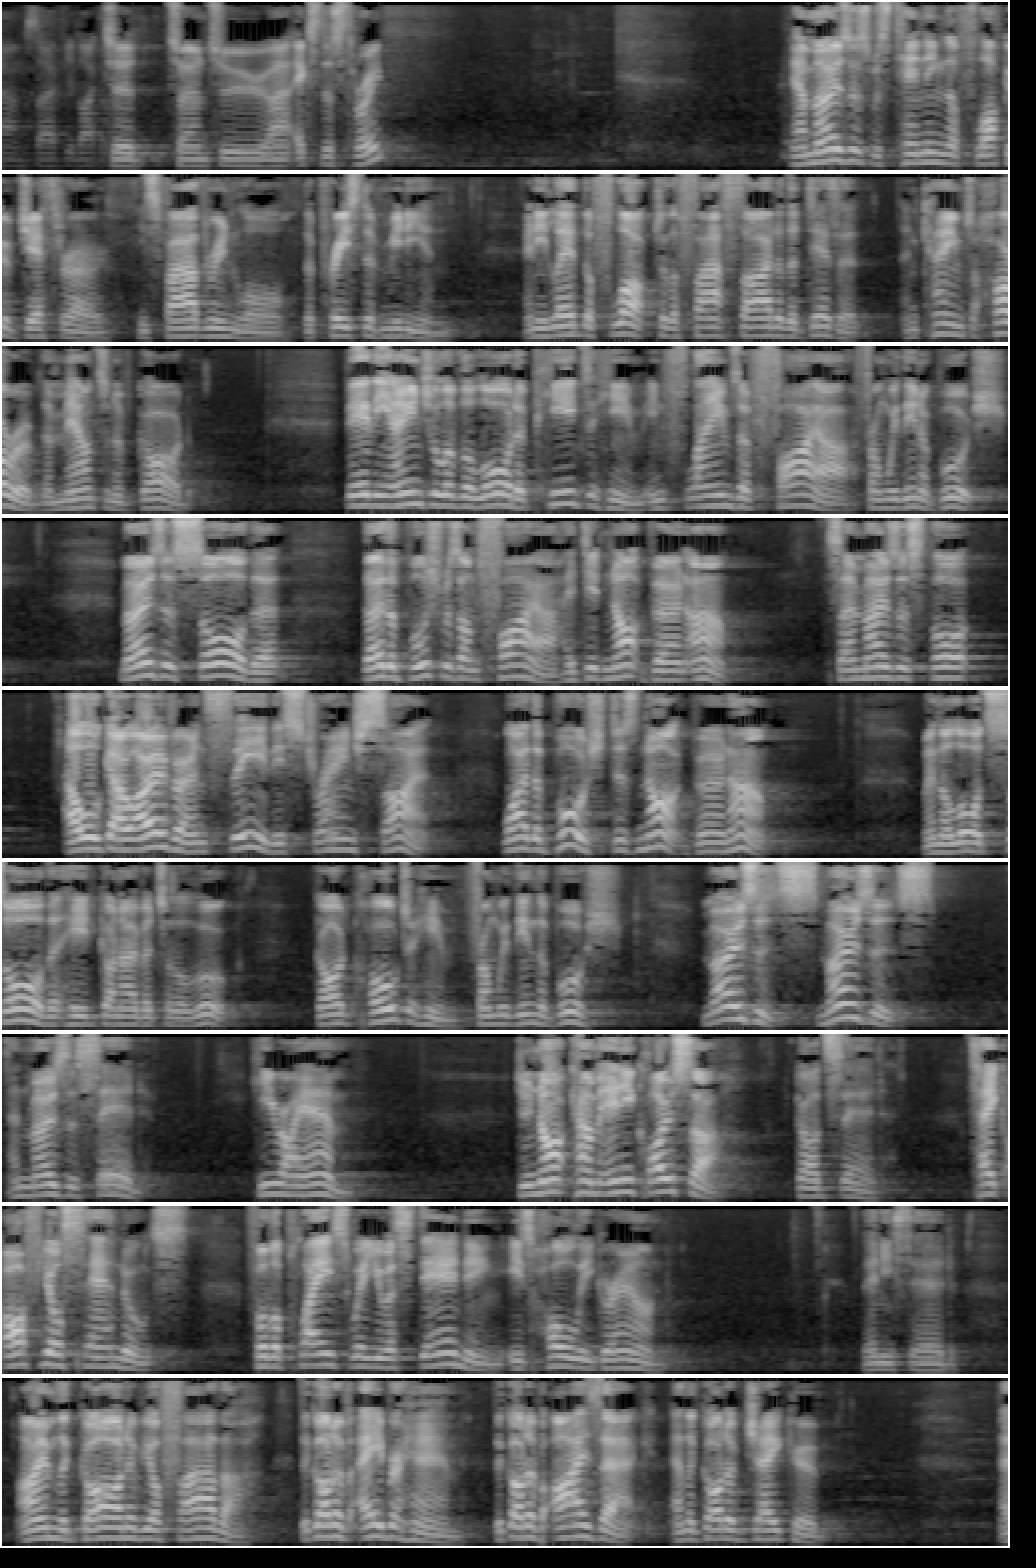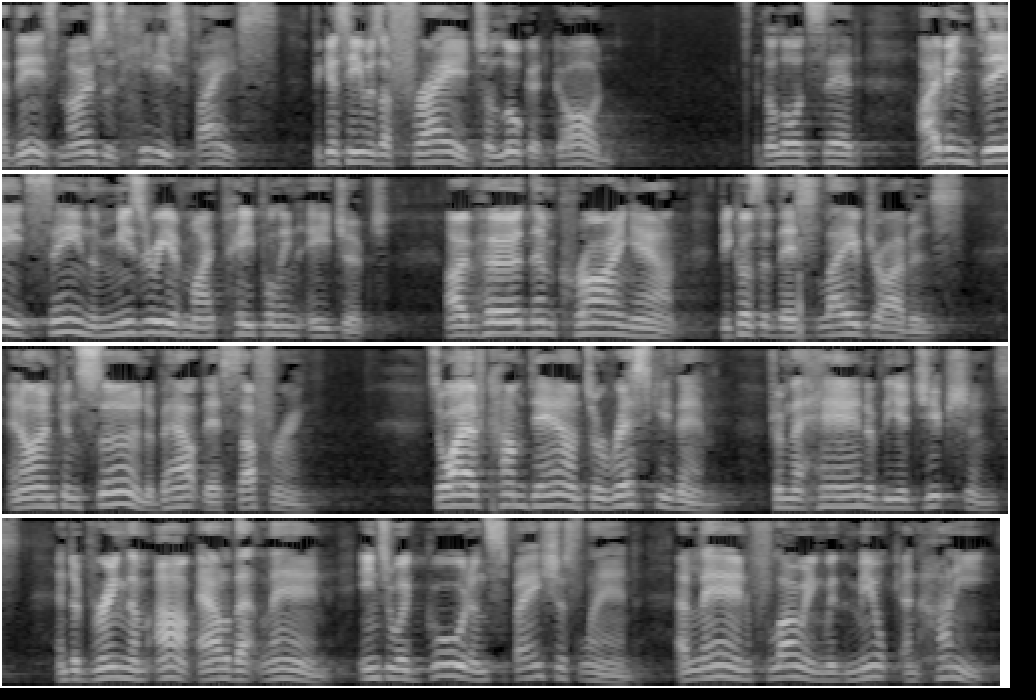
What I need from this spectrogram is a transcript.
Um, so if you'd like to turn to uh, Exodus 3. Now Moses was tending the flock of Jethro, his father-in-law, the priest of Midian, and he led the flock to the far side of the desert and came to Horeb, the mountain of God. There the angel of the Lord appeared to him in flames of fire from within a bush. Moses saw that though the bush was on fire, it did not burn up. So Moses thought, I will go over and see this strange sight, why the bush does not burn up. When the Lord saw that he had gone over to the look, God called to him from within the bush, Moses, Moses. And Moses said, Here I am. Do not come any closer, God said. Take off your sandals, for the place where you are standing is holy ground. Then he said, I am the God of your father, the God of Abraham, the God of Isaac, and the God of Jacob. At this, Moses hid his face because he was afraid to look at God. The Lord said, I've indeed seen the misery of my people in Egypt. I've heard them crying out because of their slave drivers, and I am concerned about their suffering. So I have come down to rescue them from the hand of the Egyptians and to bring them up out of that land into a good and spacious land, a land flowing with milk and honey,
